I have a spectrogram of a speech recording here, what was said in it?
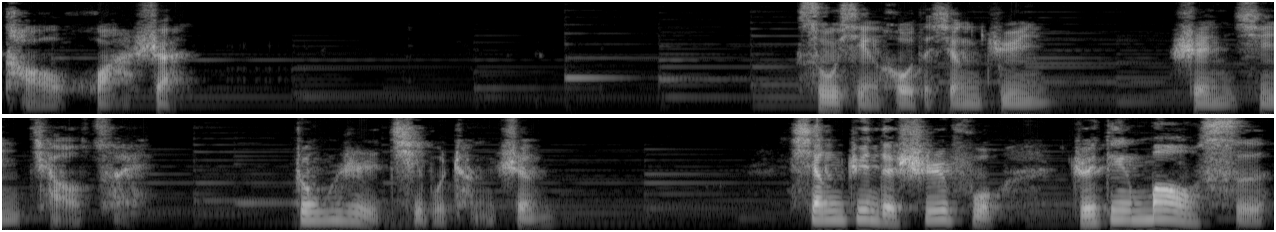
桃花扇。苏醒后的湘君身心憔悴，终日泣不成声。湘君的师傅决定冒死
